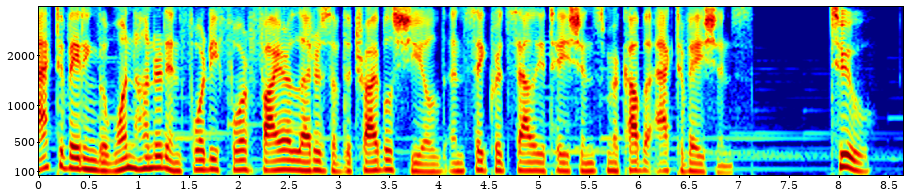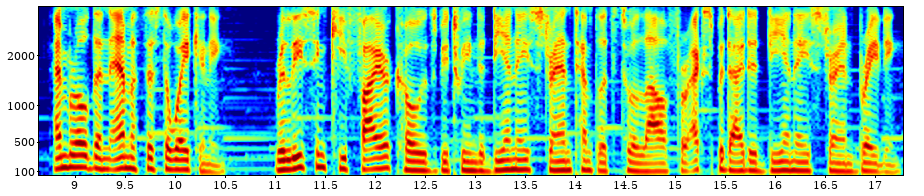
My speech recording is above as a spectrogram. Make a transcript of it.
Activating the 144 fire letters of the Tribal Shield and Sacred Salutations Merkaba activations. 2. Emerald and Amethyst Awakening Releasing key fire codes between the DNA strand templates to allow for expedited DNA strand braiding.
